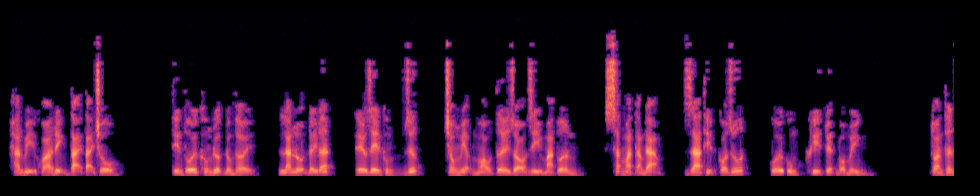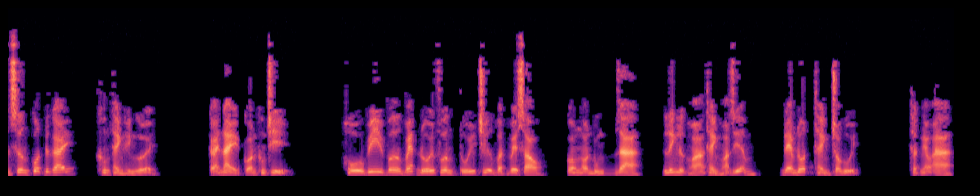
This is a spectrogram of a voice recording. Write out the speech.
Hắn bị khóa định tại tại chỗ. Tiến thôi không được đồng thời lan lộn đầy đất, kêu rên không dứt trong miệng máu tươi dò dỉ mà tuôn, sắc mặt tảm đạm, da thịt co rút, cuối cùng khí tuyệt bỏ mình. Toàn thân xương cốt đứt gãy, không thành hình người. Cái này còn không chỉ. Hồ vi vơ vét đối phương túi chữ vật về sau, con ngón búng ra, linh lực hóa thành hỏa diễm, đem đốt thành cho bụi. Thật nghèo à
